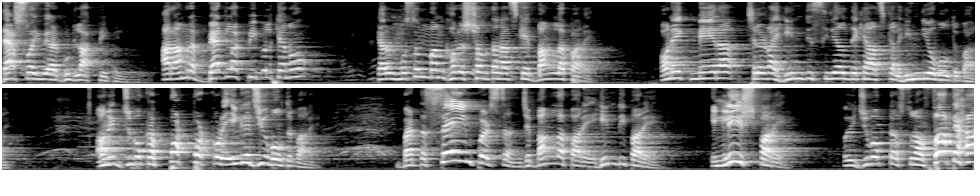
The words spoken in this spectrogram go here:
That's why we are good luck people আর আমরা ব্যাড লাক পিপল কেন? কারণ মুসলমান ঘরের সন্তান আজকে বাংলা পারে। অনেক মেয়েরা, ছেলেরা হিন্দি সিরিয়াল দেখে আজকাল হিন্দিও বলতে পারে। অনেক যুবকরা পটপট করে ইংরেজিও বলতে পারে। বাট দ্য সেম পার্সন যে বাংলা পারে, হিন্দি পারে ইংলিশ পারে ওই যুবকটা সুরা ফাতেহা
